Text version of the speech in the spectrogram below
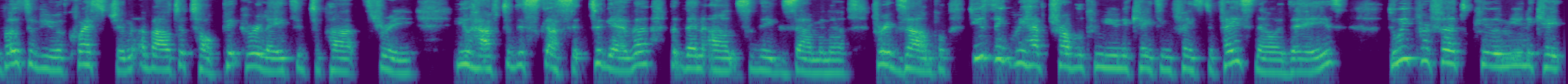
both of you a question about a topic related to part three. You have to discuss it together, but then answer the examiner. For example, do you think we have trouble communicating face-to-face nowadays? Do we prefer to communicate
